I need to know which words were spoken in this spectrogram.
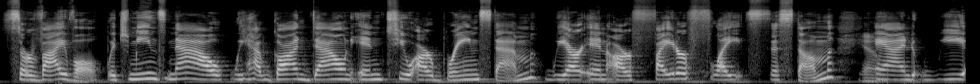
survival, which means now we have gone down into our brainstem. We are in our fight or flight system yeah. and we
